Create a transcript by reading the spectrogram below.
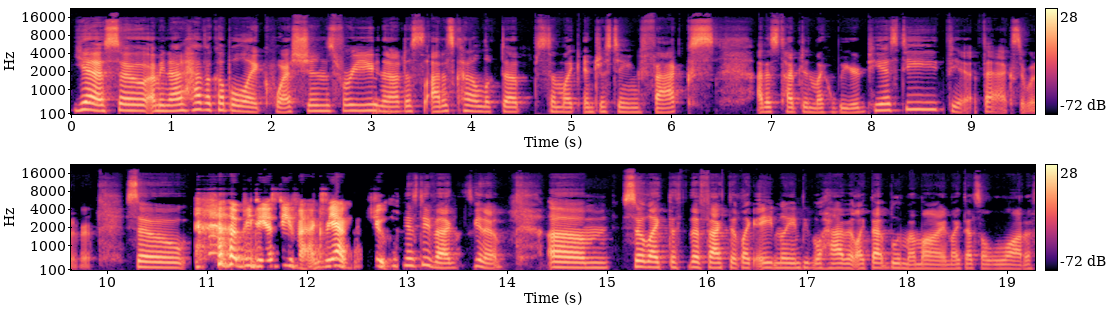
Yeah, so I mean, I have a couple like questions for you, and then I just I just kind of looked up some like interesting facts. I just typed in like weird PSD yeah, facts or whatever. So PTSD facts. Yeah, shoot. PSD facts, you know. Um, so like the the fact that like eight million people have it, like that blew my mind. Like that's a lot of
